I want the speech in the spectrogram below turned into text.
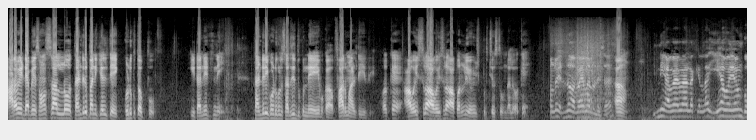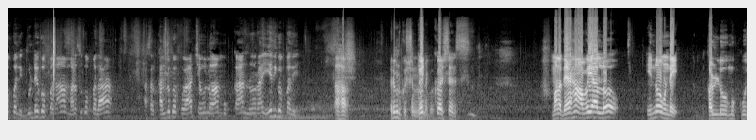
అరవై డెబ్బై సంవత్సరాల్లో తండ్రి పనికి వెళ్తే కొడుకు తప్పు. వీటన్నిటిని తండ్రి కొడుకులు సరిదిద్దుకునే ఒక ఫార్మాలిటీ ఇది. ఓకే? ఆ వయసులో ఆ వయసులో ఆ పనులు ఇప్పుడు చేస్తూ ఉండాలి. ఓకే? ఎన్నో అవయవాలు ఉన్నాయి సార్. ఆ, ఇన్ని అవయవాలకెల్లా ఏ అవయవం గొప్పది? గుండె గొప్పదా? మనసు గొప్పదా? అసలు కళ్ళు గొప్పదా చెవులా ముక్క నోర ఏది గొప్పది? ఆహా. Very good question good questions మన దేహం అవయాల్లో ఎన్నో ఉన్నాయి కళ్ళు ముక్కు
